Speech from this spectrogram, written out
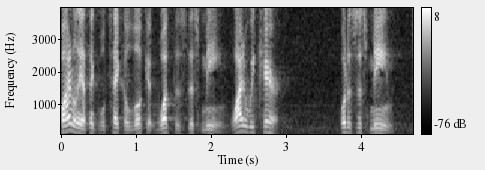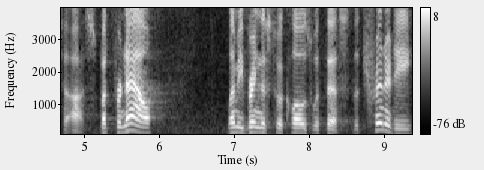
finally, I think we'll take a look at what does this mean? Why do we care? What does this mean to us? But for now, let me bring this to a close with this. The Trinity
